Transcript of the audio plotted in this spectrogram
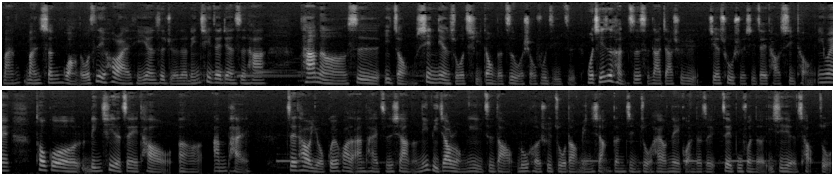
蛮蛮深广的。我自己后来体验是觉得灵气这件事，它它呢是一种信念所启动的自我修复机制。我其实很支持大家去接触学习这一套系统，因为透过灵气的这一套呃安排。这套有规划的安排之下呢，你比较容易知道如何去做到冥想跟静坐，还有内观的这这部分的一系列的操作。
